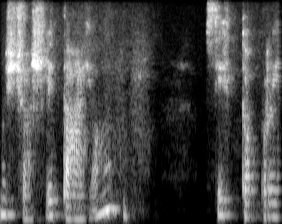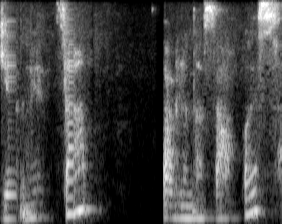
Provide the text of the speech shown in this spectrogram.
Ну що ж, вітаю всіх, хто приєднується. Ставлю на запис.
